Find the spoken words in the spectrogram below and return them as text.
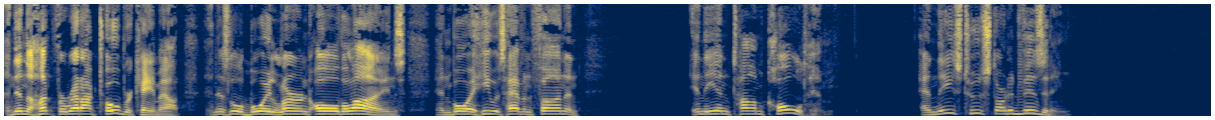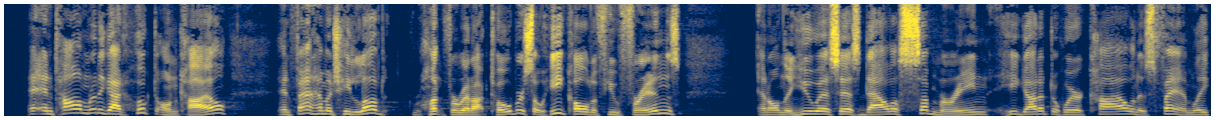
And then the Hunt for Red October came out, and his little boy learned all the lines. And boy, he was having fun. And in the end, Tom called him. And these two started visiting. And Tom really got hooked on Kyle and found how much he loved Hunt for Red October. So he called a few friends and on the USS Dallas submarine, he got it to where Kyle and his family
